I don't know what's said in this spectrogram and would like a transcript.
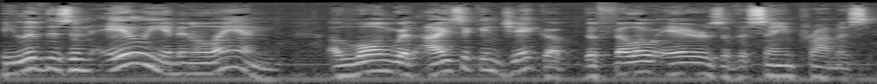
He lived as an alien in a land along with Isaac and Jacob, the fellow heirs of the same promise.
